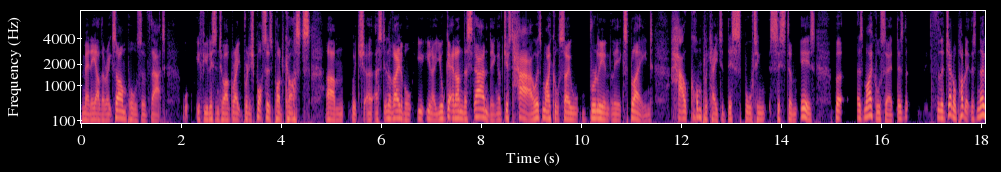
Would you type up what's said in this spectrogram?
many other examples of that. If you listen to our Great British Bosses podcasts, um, which are, still available, you, you know you'll get an understanding of just how, as Michael so brilliantly explained, how complicated this sporting system is. But as Michael said, there's the, for the general public, there's no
